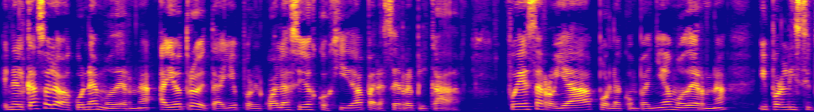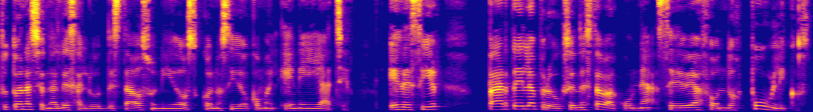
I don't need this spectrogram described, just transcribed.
En el caso de la vacuna de Moderna, hay otro detalle por el cual ha sido escogida para ser replicada. Fue desarrollada por la compañía Moderna y por el Instituto Nacional de Salud de Estados Unidos, conocido como el NIH. Es decir, parte de la producción de esta vacuna se debe a fondos públicos.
